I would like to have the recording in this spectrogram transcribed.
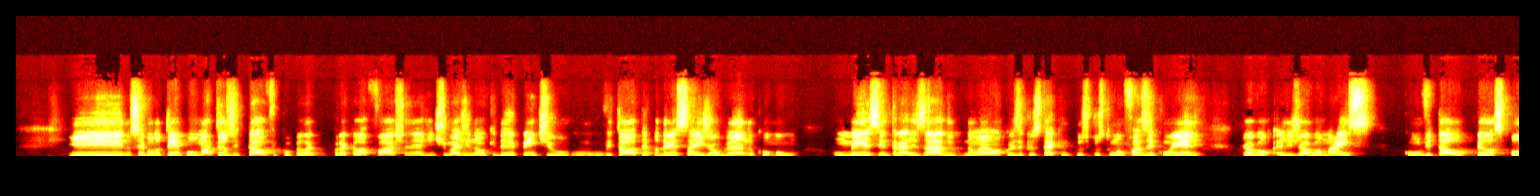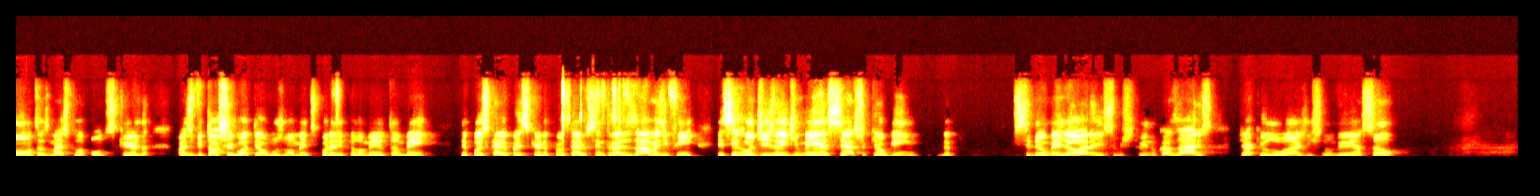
e no segundo tempo, o Matheus Vital ficou pela, por aquela faixa. Né? A gente imaginou que, de repente, o, o Vital até poderia sair jogando como um, um, meia centralizado. Não é uma coisa que os técnicos costumam fazer com ele. Jogam, eles jogam mais com o Vital pelas pontas, mais pela ponta esquerda. Mas o Vital chegou a ter alguns momentos por ali pelo meio também. Depois caiu para a esquerda para o Otero centralizar. Mas, enfim, esse rodízio aí de meia, você acha que alguém se deu melhor aí substituindo o Casares? Já que o Luan a gente não viu em ação?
